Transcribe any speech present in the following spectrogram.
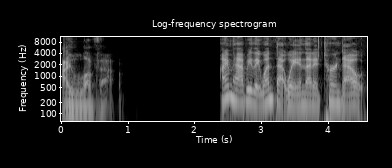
I love that. I'm happy they went that way and that it turned out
